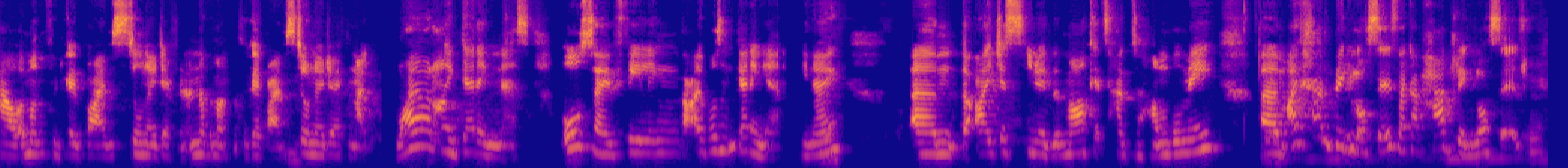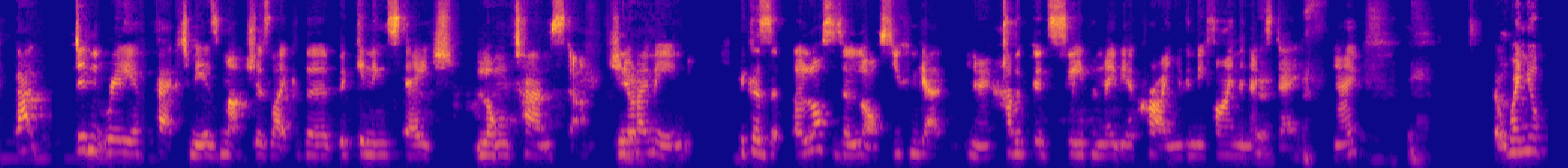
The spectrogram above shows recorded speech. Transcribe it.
how a month would go by, I'm still no different. Another month would go by, I'm still no different. Like, why aren't I getting this? Also, feeling that I wasn't getting it, you know? Um, that I just, you know, the markets had to humble me. Um, I've had big losses, like I've had big losses. That didn't really affect me as much as like the beginning stage, long term stuff. Do you know what I mean? Because a loss is a loss. You can get, you know, have a good sleep and maybe a cry, and you're going to be fine the next yeah. day. You know, But when you're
